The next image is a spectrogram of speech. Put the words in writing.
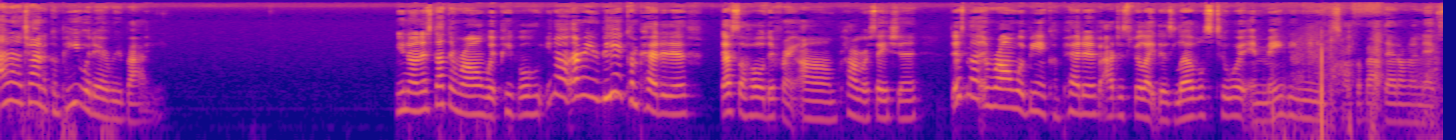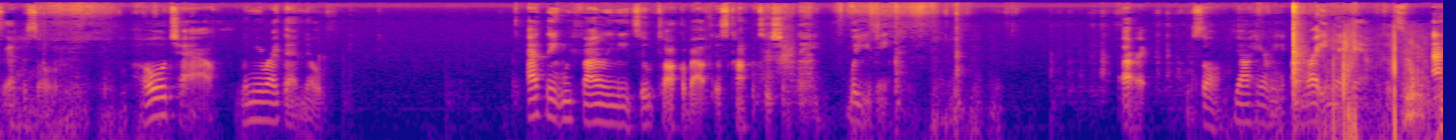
I'm not trying to compete with everybody. You know, there's nothing wrong with people who, you know, I mean, being competitive, that's a whole different um conversation. There's nothing wrong with being competitive. I just feel like there's levels to it, and maybe we need to talk about that on the next episode. Oh, child. Let me write that note. I think we finally need to talk about this competition thing. What do you think? All right. So y'all hear me? I'm writing that down because I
